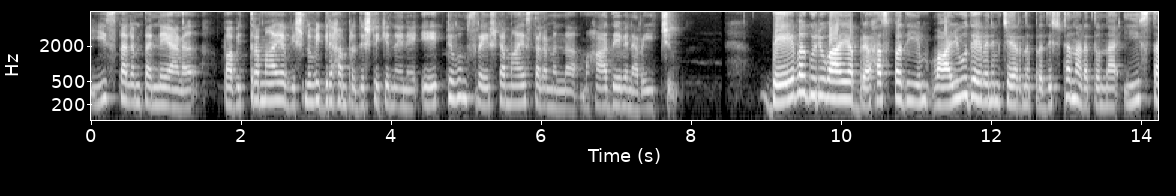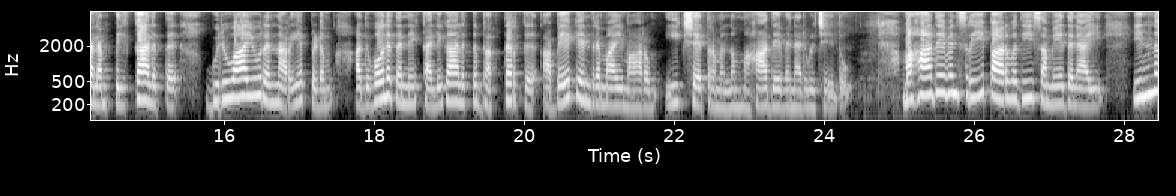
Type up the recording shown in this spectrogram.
ഈ സ്ഥലം തന്നെയാണ് പവിത്രമായ വിഷ്ണു വിഗ്രഹം പ്രതിഷ്ഠിക്കുന്നതിന് ഏറ്റവും ശ്രേഷ്ഠമായ സ്ഥലമെന്ന് മഹാദേവൻ അറിയിച്ചു. ദേവഗുരുവായ ബൃഹസ്പതിയും വായുദേവനും ചേർന്ന് പ്രതിഷ്ഠ നടത്തുന്ന ഈ സ്ഥലം പിൽക്കാലത്ത് ഗുരുവായൂർ എന്നറിയപ്പെടും. അതുപോലെ തന്നെ കലികാലത്ത് ഭക്തർക്ക് അഭയകേന്ദ്രമായി മാറും ഈ ക്ഷേത്രമെന്നും മഹാദേവൻ അരുൾ ചെയ്തു. മഹാദേവൻ ശ്രീ പാർവതി സമേതനായി ഇന്ന്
